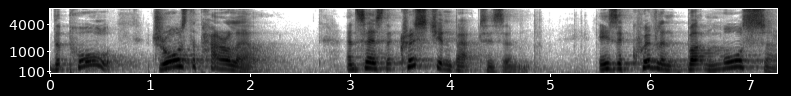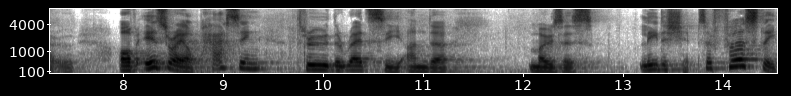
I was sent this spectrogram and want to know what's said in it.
that Paul draws the parallel and says that Christian baptism is equivalent, but more so, of Israel passing through the Red Sea under Moses' leadership. So, firstly,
